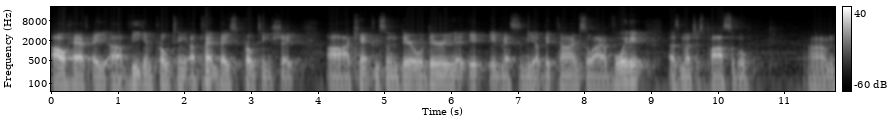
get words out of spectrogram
I'll have a uh, vegan protein, uh, plant-based protein shake. Uh, I can't consume dairy or dairy. It, it messes me up big time. So I avoid it as much as possible. Um,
